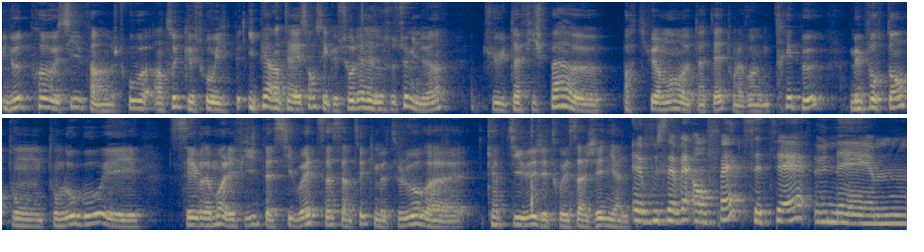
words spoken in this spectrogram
une autre preuve aussi, enfin je trouve un truc que je trouve hyp- hyper intéressant, c'est que sur les réseaux sociaux, mine de rien, tu t'affiches pas euh, particulièrement euh, ta tête, on la voit même très peu, mais pourtant ton, ton logo et c'est vraiment à l'effigie de ta silhouette, ça c'est un truc qui m'a toujours euh, captivé, j'ai trouvé ça génial. Et vous savez, en fait, c'était une, euh,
